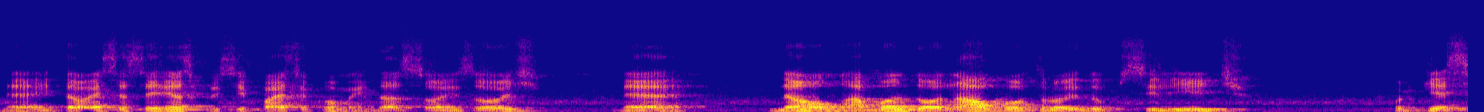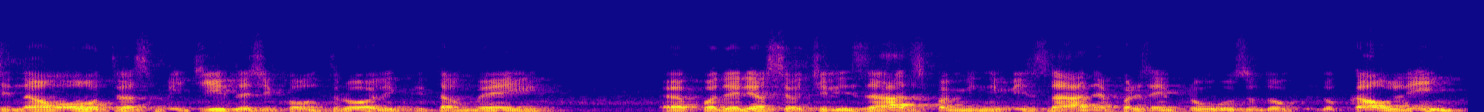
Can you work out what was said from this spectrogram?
Né? Então, essas seriam as principais recomendações hoje. Né? não abandonar o controle do psilídeo, porque senão outras medidas de controle que também eh, poderiam ser utilizadas para minimizar, né, por exemplo, o uso do, do caulim,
